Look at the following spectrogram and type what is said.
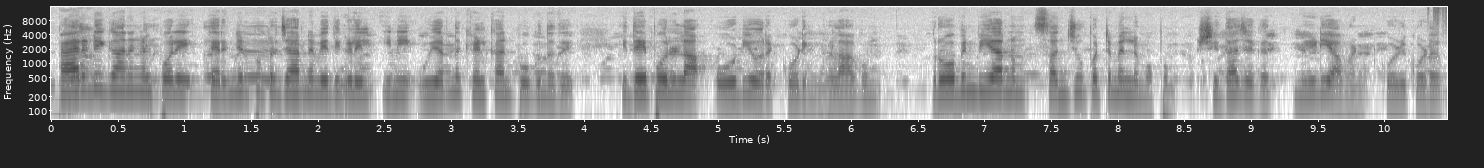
പാരഡി ഗാനങ്ങൾ പോലെ തെരഞ്ഞെടുപ്പ് പ്രചാരണ വേദികളിൽ ഇനി ഉയർന്നു കേൾക്കാൻ പോകുന്നത് ഇതേപോലുള്ള ഓഡിയോ റെക്കോർഡിംഗുകളാകും റോബിൻ ബിയാറിനും സഞ്ജു പൊറ്റമലിനുമൊപ്പം ഷിത ജഗത് മീഡിയ വൺ കോഴിക്കോട്.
